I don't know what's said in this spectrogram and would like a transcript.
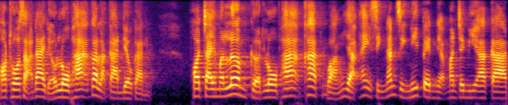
พอโทสะได้เดี๋ยวโลภะก็หลักการเดียวกัน พอใจมันเริ่มเกิดโลภะคาดหวังอยากให้สิ่งนั้นสิ่งนี้เป็นเนี่ยมันจะมีอาการ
